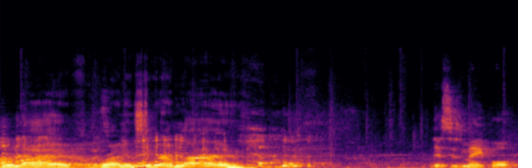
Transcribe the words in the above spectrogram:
we're live. We're on Instagram Live. This is maple,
